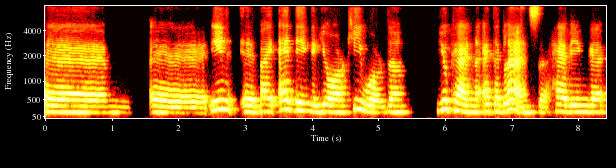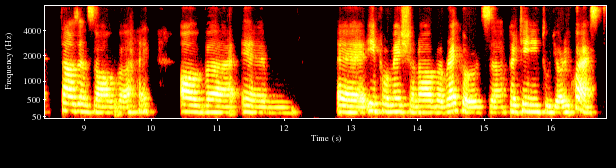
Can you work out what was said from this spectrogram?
um, uh, in uh, by adding your keyword you can at a glance having thousands of uh, of uh, um, information of records pertaining to your request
